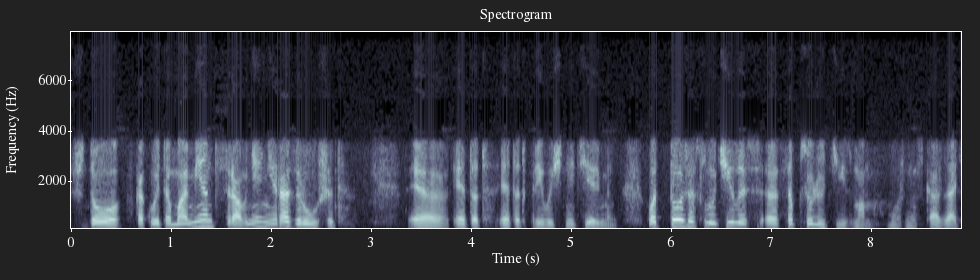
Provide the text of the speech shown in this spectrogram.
что в какой-то момент сравнение разрушит э, этот, этот привычный термин. Вот тоже случилось э, с абсолютизмом, можно сказать.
